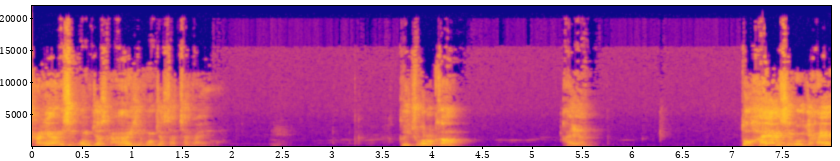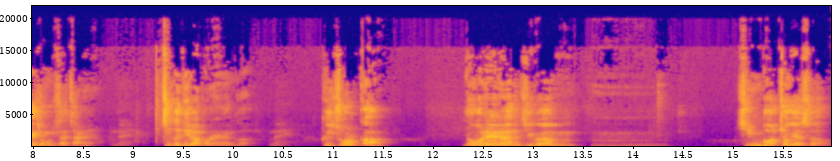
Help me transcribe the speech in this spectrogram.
상향식 공천, 상향식 공천 샀잖아요. 그게 좋을까? 과연? 또 하향식 공천, 하향식 공천 샀잖아요. 네. 찍어니라 보내는 거. 네. 그게 좋을까? 요번에는 지금 음, 진보 쪽에서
